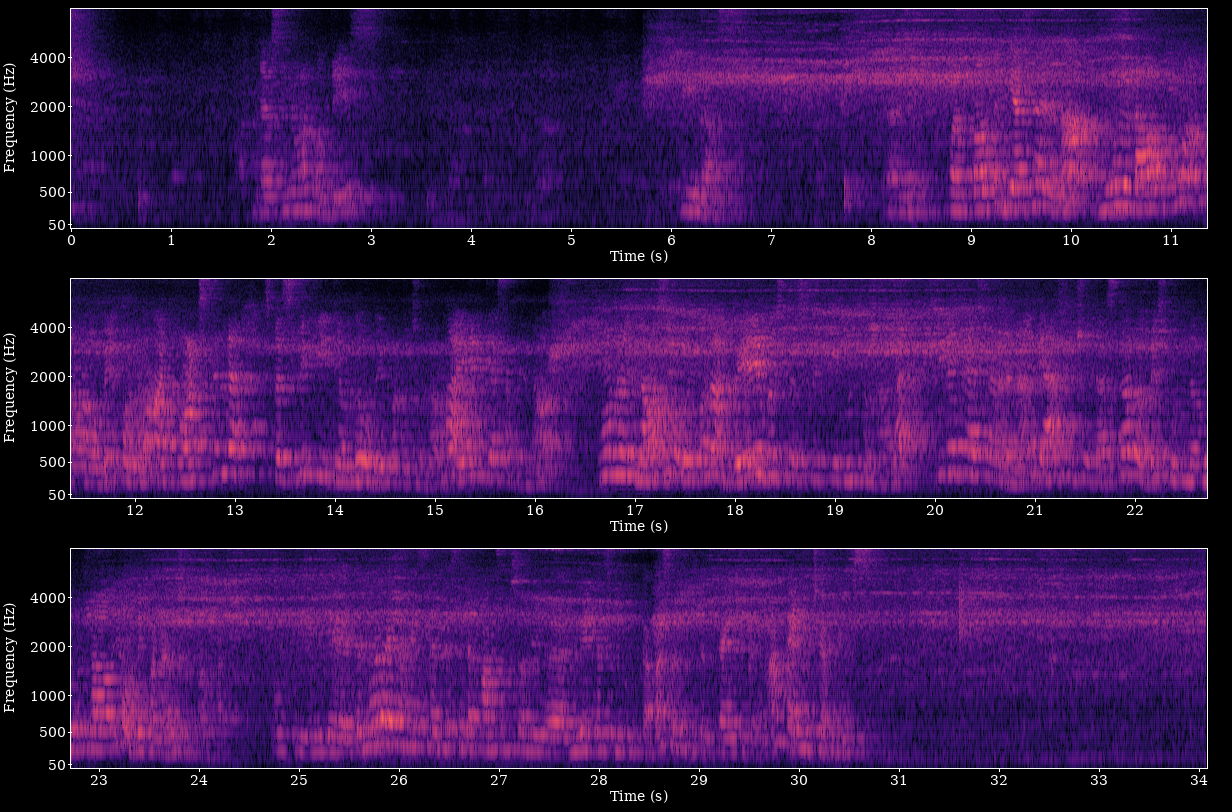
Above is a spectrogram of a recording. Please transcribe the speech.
does not obeys three laws perfect கேஸ்னா என்னென்னா மூணு லாவையும் ஒபே பண்ணணும். அட் கான்ஸ்டன்ட் ஸ்பெசிஃபிக் ஹீட்டில் வந்து ஒபே பண்ணணும்னு சொல்கிறாங்க ஐடியல் கேஸ் அப்படின்னா மூணு லாஸையும் ஒபே பண்ணணும் அட் வேரியபிள் ஸ்பெசிஃபிக் ஹீட்னு சொல்கிறாங்க ரியல் கேஸ்னா என்னென்னா கேஸ் விச் டஸ் ஒபே இந்த மூணு லாவையும் ஒபே பண்ணாதுன்னு சொல்கிறாங்க ஓகே இங்கே தெர்மோடைனாமிக்ஸ்லேருந்து சில கான்செப்ட் சொல்லி ரிலேட்டட் சொல்லி கொடுத்தாங்க. சொல்லி கொடுத்தது தேங்க்யூ பண்ணுமா தேங்க்யூ சாப்ளின்ஸ்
